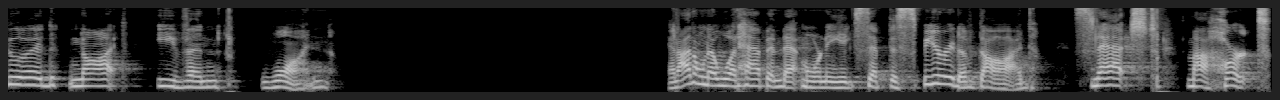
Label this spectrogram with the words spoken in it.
good, not even one. And I don't know what happened that morning except the Spirit of God snatched my heart.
